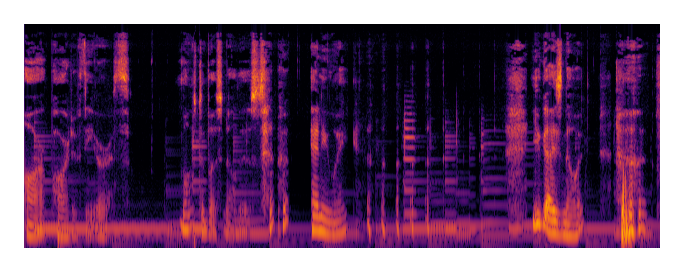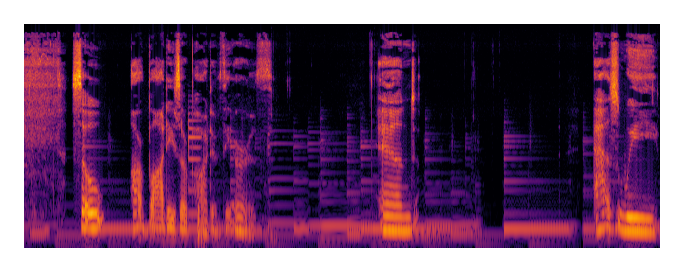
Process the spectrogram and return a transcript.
are part of the earth. Most of us know this. anyway, you guys know it. so, our bodies are part of the earth. And as we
